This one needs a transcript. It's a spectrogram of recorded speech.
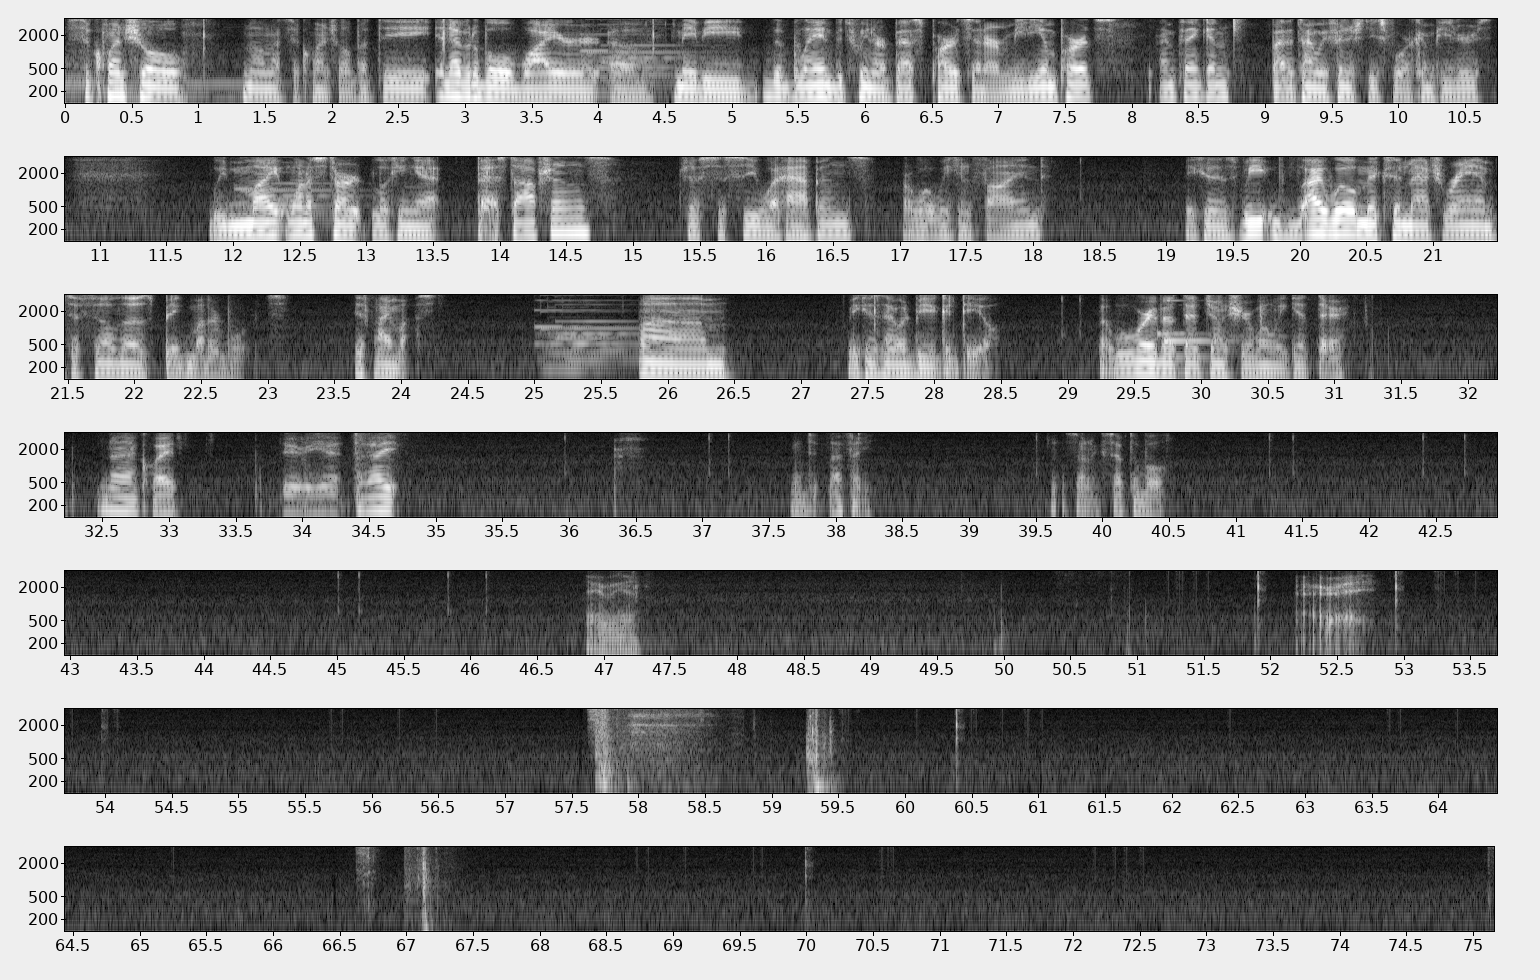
sequential no not sequential but the inevitable wire of maybe the blend between our best parts and our medium parts i'm thinking by the time we finish these four computers. We might want to start looking at best options just to see what happens or what we can find. Because we i will mix and match ram to fill those big motherboards if i must. Um because that would be a good deal. But we'll worry about that juncture when we get there. Not quite there yet. Did I? I did nothing. It's unacceptable. There we go. All right.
